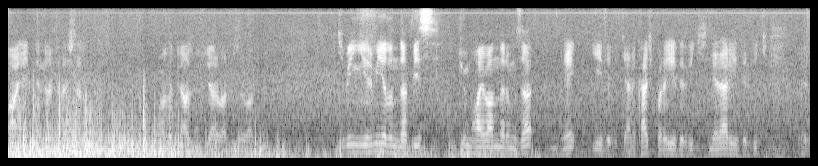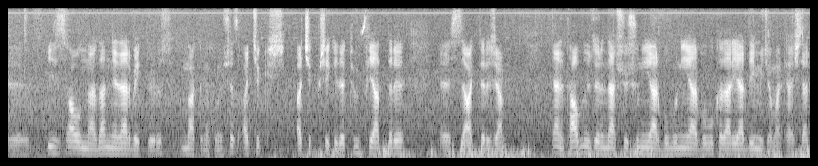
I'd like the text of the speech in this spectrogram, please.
maliyetlerini arkadaşlar. Bu arada biraz rüzgar var kusura bakmayın. 2020 yılında biz tüm hayvanlarımıza ne yedirdik yani kaç para yedirdik, neler yedirdik, ee, biz onlardan neler bekliyoruz bunun hakkında konuşacağız. Açık açık bir şekilde tüm fiyatları e, size aktaracağım. Yani tablo üzerinden şu şunu yer, bu bunu yer, bu bu kadar yer demeyeceğim arkadaşlar.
